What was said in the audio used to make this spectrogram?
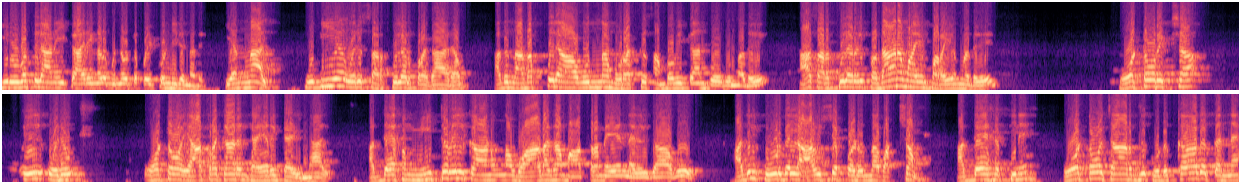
ഈ രൂപത്തിലാണ് ഈ കാര്യങ്ങൾ മുന്നോട്ട് പോയിക്കൊണ്ടിരുന്നത്. എന്നാൽ പുതിയ ഒരു സർക്കുലർ പ്രകാരം അത് നടപ്പിലാവുന്ന മുറക്ക് സംഭവിക്കാൻ പോകുന്നത് ആ സർക്കുലറിൽ പ്രധാനമായും പറയുന്നത് ഓട്ടോറിക്ഷയിൽ ഒരു ഓട്ടോ യാത്രക്കാരൻ കയറി കഴിഞ്ഞാൽ അദ്ദേഹം മീറ്ററിൽ കാണുന്ന വാടക മാത്രമേ നൽകാവൂ. അതിൽ കൂടുതൽ ആവശ്യപ്പെടുന്ന പക്ഷം അദ്ദേഹത്തിന് ഓട്ടോ ചാർജ് കൊടുക്കാതെ തന്നെ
